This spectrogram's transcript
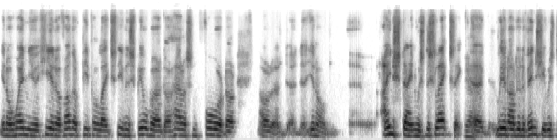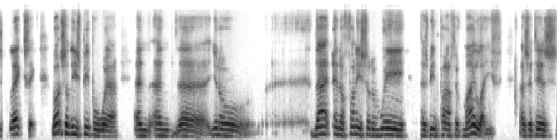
you know, when you hear of other people like Steven Spielberg or Harrison Ford or, or uh, you know, Einstein was dyslexic. Yeah. Uh, Leonardo da Vinci was dyslexic. Lots of these people were, and and uh, you know, that in a funny sort of way has been part of my life, as it is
